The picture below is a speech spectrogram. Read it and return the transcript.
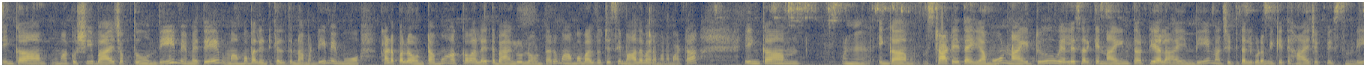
ఇంకా మా ఖుషి బాయ్ చెప్తూ ఉంది. మేమైతే మా అమ్మ వాళ్ళ ఇంటికి వెళ్తున్నామండి. మేము కడపలో ఉంటాము. అక్క వాళ్ళు అయితే బెంగళూరులో ఉంటారు. మా అమ్మ వాళ్ళతో వచ్చేసి మాధవరం అనమాట ఇంకా ఇంకా స్టార్ట్ అయితే అయ్యాము. నైట్ వెళ్ళేసరికి నైన్ థర్టీ అలా అయింది. మా చిట్టి తల్లి కూడా మీకైతే హాయ్ చెప్పేస్తుంది.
